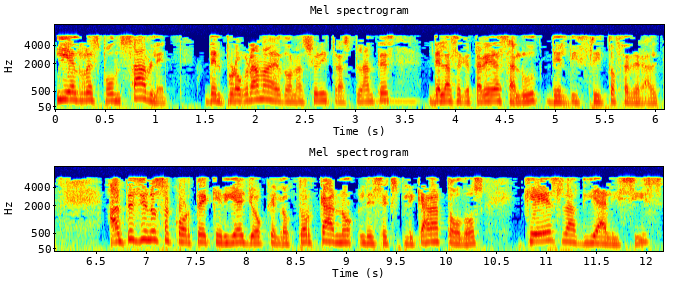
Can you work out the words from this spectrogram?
y el responsable del programa de donación y trasplantes de la Secretaría de Salud del Distrito Federal. Antes de irnos a corte, quería yo que el doctor Cano les explicara a todos qué es la diálisis,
